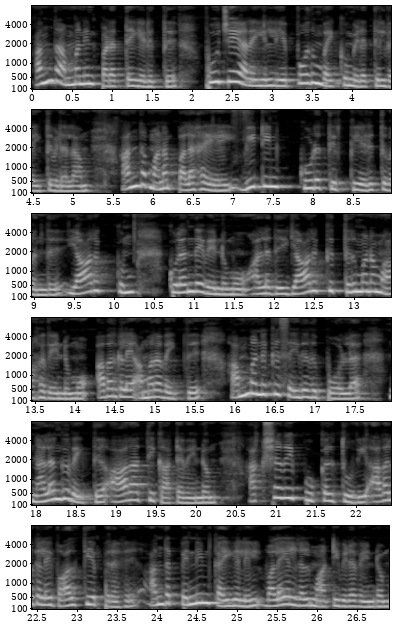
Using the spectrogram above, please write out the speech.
அந்த அம்மனின் படத்தை எடுத்து பூஜை அறையில் எப்போதும் வைக்கும் இடத்தில் வைத்து விடலாம். அந்த மணப்பலகையை வீட்டின் கூடத்திற்கு எடுத்து வந்து யாருக்கும் குழந்தை வேண்டுமோ அல்லது யாருக்கு திருமணம் ஆக வேண்டுமோ அவர்களை அமர வைத்து அம்மனுக்கு செய்தது போல நலங்கு வைத்து ஆராத்தி காட்ட வேண்டும். அக்ஷதை பூக்கள் தூவி அவர்களை வாழ்த்திய பிறகு அந்த பெண்ணின் கைகளில் வளையல்கள் மாட்டிவிட வேண்டும்.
